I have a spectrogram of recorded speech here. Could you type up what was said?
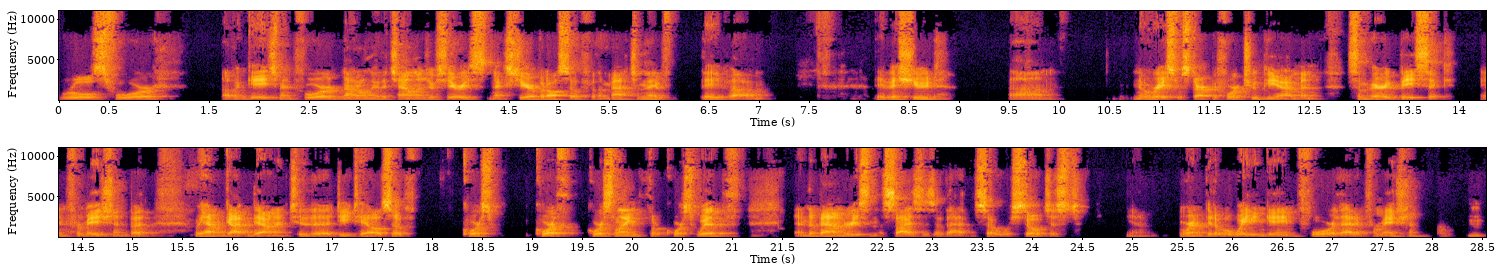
rules for of engagement for not only the Challenger Series next year, but also for the match. And they've they've um, they've issued um, no race will start before 2 p.m. and some very basic information, but we haven't gotten down into the details of course course course length or course width and the boundaries and the sizes of that. And So we're still just you know we're in a bit of a waiting game for that information. Mm.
